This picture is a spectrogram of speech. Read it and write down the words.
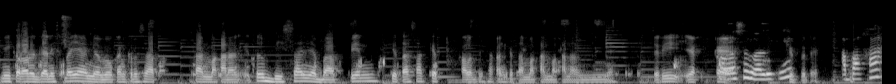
mikroorganisme yang menyebabkan kerusakan makanan itu bisa nyebabin kita sakit kalau misalkan kita makan makanannya. Jadi ya Kalau kayak sebaliknya, gitu deh. apakah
